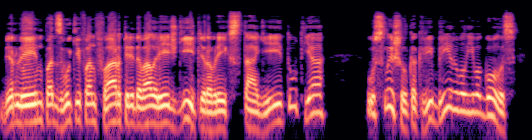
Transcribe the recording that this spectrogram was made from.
Берлин под звуки фанфар передавал речь Гитлера в Рейхстаге, и тут я услышал, как вибрировал его голос —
